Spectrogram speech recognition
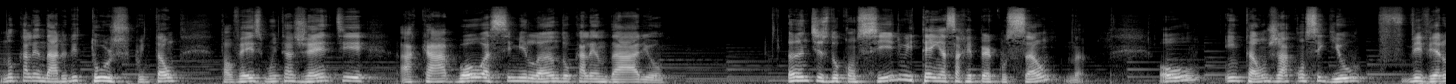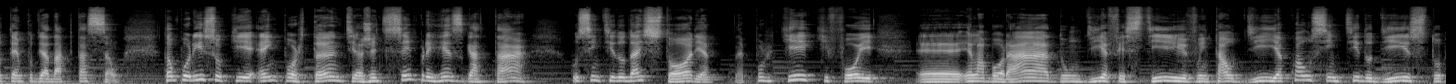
no calendário litúrgico. Então, talvez muita gente acabou assimilando o calendário antes do concílio e tem essa repercussão, né? ou então já conseguiu viver o tempo de adaptação. Então, por isso que é importante a gente sempre resgatar o sentido da história. Né? Por que, que foi é, elaborado um dia festivo em tal dia? Qual o sentido disto?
